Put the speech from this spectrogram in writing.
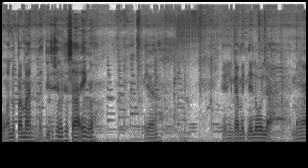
kung ano pa man. At dito siya nagsasaing, oh. Ayan. Yan yung gamit ni Lola. Mga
